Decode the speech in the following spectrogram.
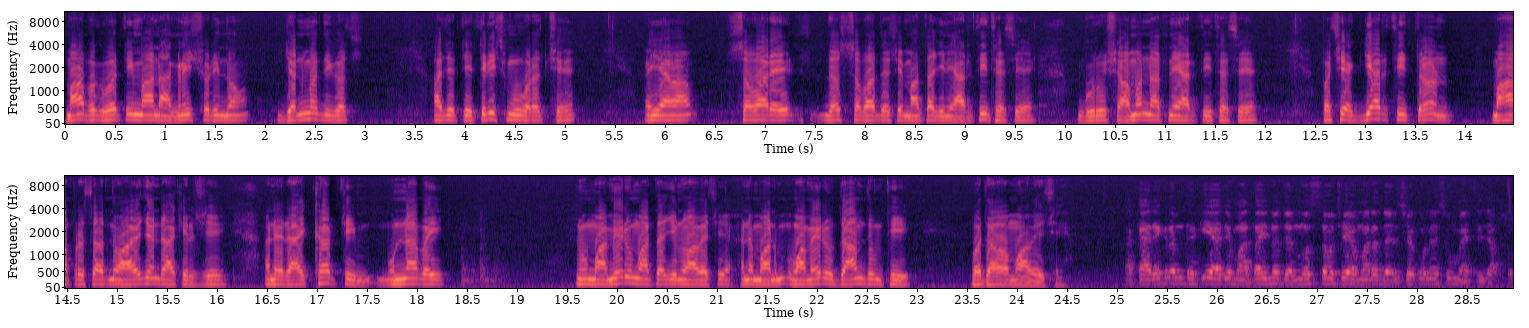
મા ભગવતી મા નાગણેશ્વરીનો જન્મદિવસ. આજે તેત્રીસમું વર્ષ છે. અહીંયા સવારે દસ, સવા દસે માતાજીની આરતી થશે, ગુરુ શામરનાથની આરતી થશે. પછી અગિયારથી ત્રણ મહાપ્રસાદનું આયોજન રાખેલ છે અને રાયખડથી મુન્નાભાઈનું મામેરું માતાજીનું આવે છે અને મામેરું ધામધૂમથી વધાવવામાં આવે છે. આ કાર્યક્રમ થકી આજે માતાજીનો જન્મોત્સવ છે. અમારા દર્શકોને શું મેસેજ આપશો?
